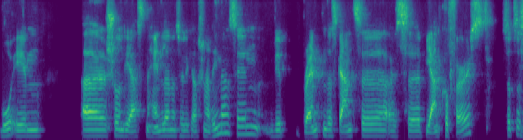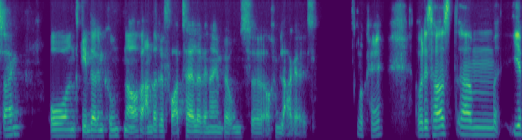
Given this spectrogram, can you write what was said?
wo eben äh, schon die ersten Händler natürlich auch schon erinnern sind. Wir branden das Ganze als äh, Bianco First sozusagen mhm. und geben da dem Kunden auch andere Vorteile, wenn er eben bei uns äh, auch im Lager ist. Okay, aber das heißt, ähm, ihr,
